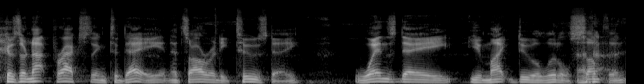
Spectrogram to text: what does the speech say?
Because they're not practicing today, and it's already Tuesday. Wednesday, you might do a little something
